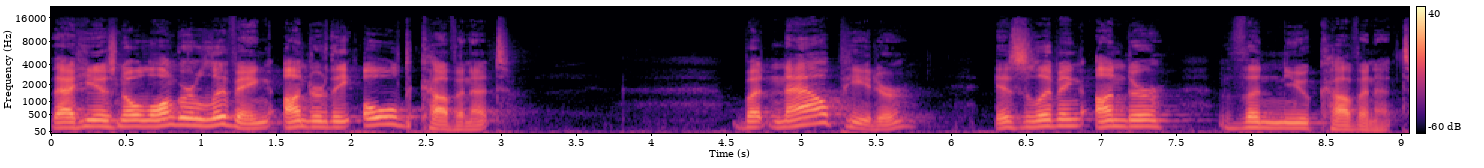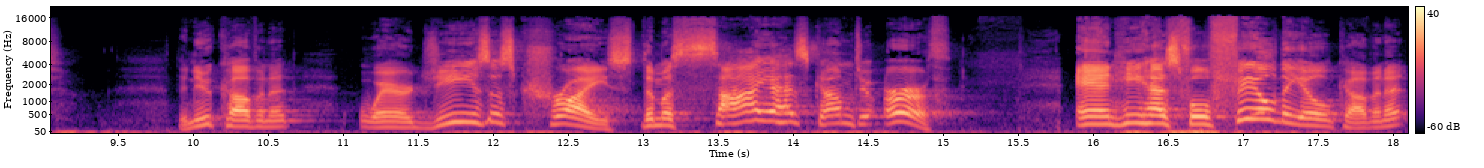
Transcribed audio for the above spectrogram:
that he is no longer living under the old covenant, but now Peter is living under the new covenant. The new covenant where Jesus Christ, the Messiah, has come to earth and he has fulfilled the old covenant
